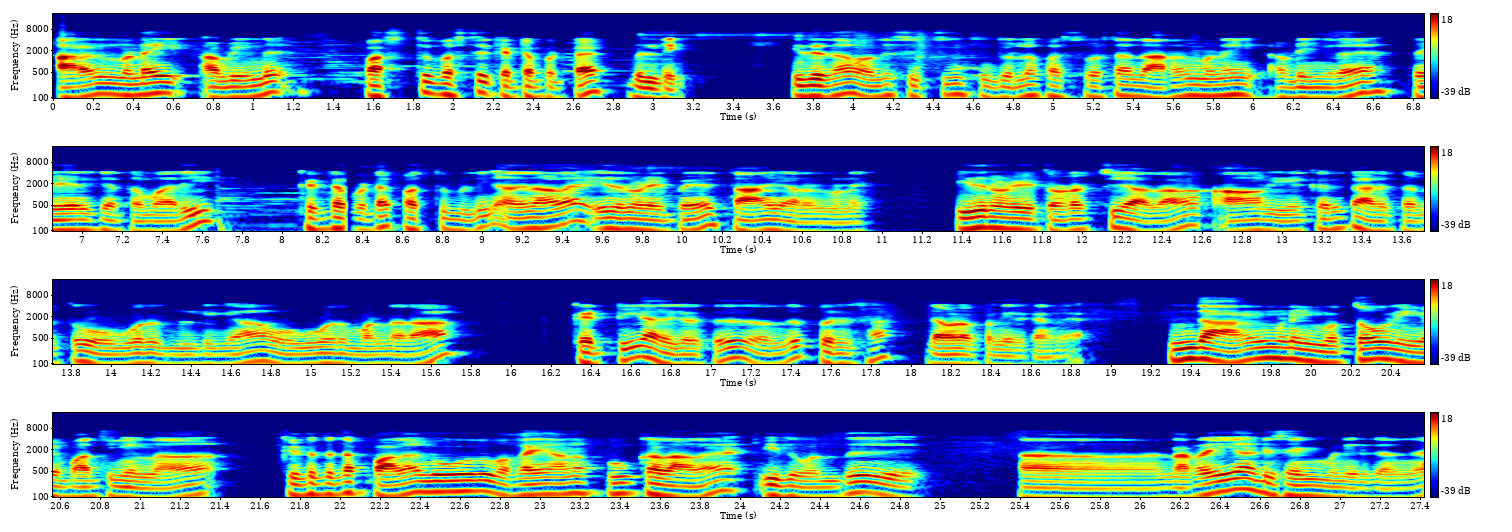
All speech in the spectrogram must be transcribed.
அரண்மனை அப்படின்னு ஃபஸ்ட்டு ஃபஸ்ட்டு கட்டப்பட்ட பில்டிங் இதுதான் வந்து சிக்ஸ்டீன் செஞ்சுரியில் ஃபஸ்ட் ஃபஸ்ட்டு அந்த அரண்மனை அப்படிங்கிற பெயருக்கு ஏற்ற மாதிரி கட்டப்பட்ட ஃபஸ்ட்டு பில்டிங் அதனால் இதனுடைய பெயர் தாய் அரண்மனை. இதனுடைய தொடர்ச்சியாக தான் ஆறு ஏக்கருக்கு அடுத்தடுத்து ஒவ்வொரு பில்டிங்காக ஒவ்வொரு மன்னராக கட்டி அதுக்கடுத்து வந்து பெருசாக டெவலப் பண்ணியிருக்காங்க. இந்த அரண்மனை மொத்தம் நீங்கள் பார்த்தீங்கன்னா கிட்டத்தட்ட பல நூறு வகையான பூக்களால் இது வந்து நிறையா டிசைன் பண்ணியிருக்காங்க.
